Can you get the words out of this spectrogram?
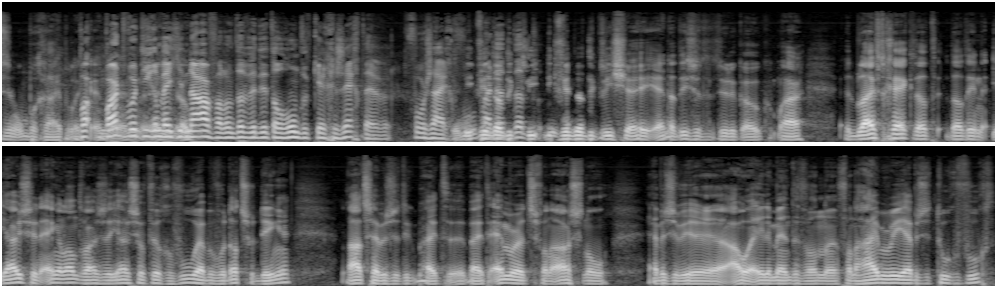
is onbegrijpelijk. Ba- Bart en- wordt hier een en beetje ook- naar van, omdat we dit al honderd keer gezegd hebben. Voor zijn gevoel. Die Maar vindt dat, dat, die vindt dat een cliché en dat is het natuurlijk ook. Maar het blijft gek dat, dat in, juist in Engeland, waar ze juist zoveel gevoel hebben voor dat soort dingen. Laatst hebben ze natuurlijk bij het, eh, bij het Emirates van Arsenal, hebben ze weer eh, oude elementen van, eh, van Highbury hebben ze toegevoegd.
